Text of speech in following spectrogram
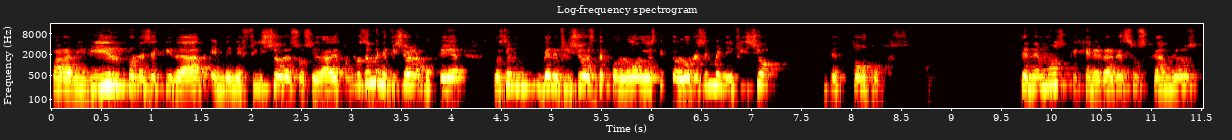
para vivir con esa equidad en beneficio de sociedades, no es en beneficio de la mujer, no es en beneficio de este color o de este color, es en beneficio de todos. Tenemos que generar esos cambios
